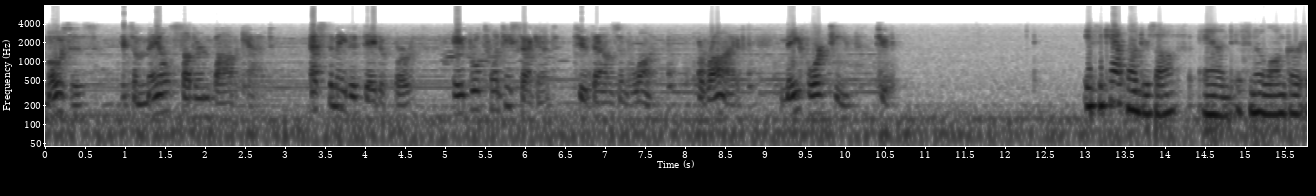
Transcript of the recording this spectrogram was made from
Moses a male southern bobcat. Estimated date of birth, April 22, 2001. Arrived May 14th, 2000. If the cat wanders off and it's no longer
